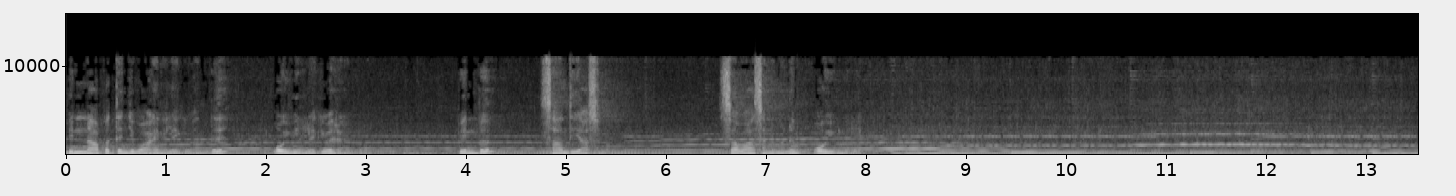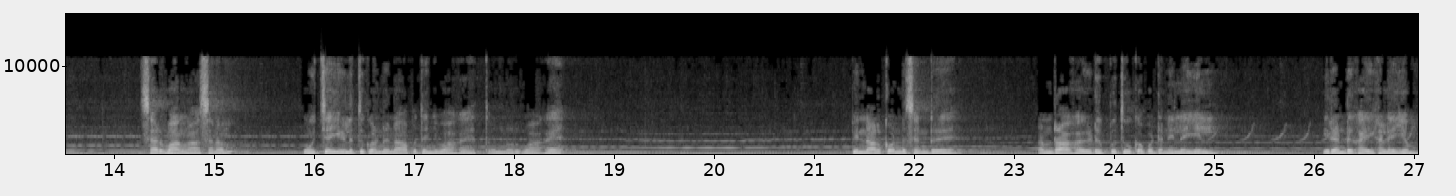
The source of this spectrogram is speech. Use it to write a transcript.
பின் நாற்பத்தஞ்சு பாகை நிலைக்கு வந்து ஓய்வு நிலைக்கு வருகின்றோம். பின்பு சாந்தியாசனம். சவாசனம் எனும் ஓய்வு நிலை. சர்வாங்காசனம். மூச்சை இழுத்துக்கொண்டு நாற்பத்தஞ்சு பாக தொண்ணூறு பாக. பின்னால் கொண்டு சென்று நன்றாக இடுப்பு தூக்கப்பட்ட நிலையில் இரண்டு கைகளையும்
